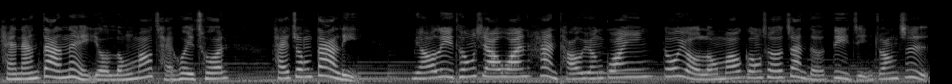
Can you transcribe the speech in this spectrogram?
台南大内有龙猫彩绘村，台中大理、苗栗通霄湾和桃园观音都有龙猫公车站的地景装置。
